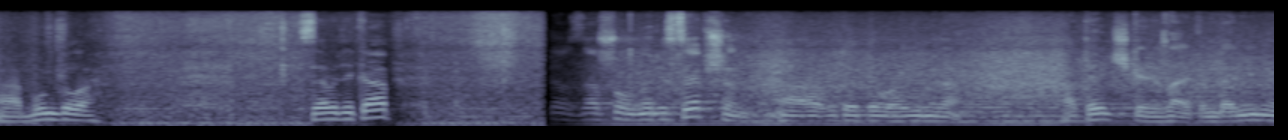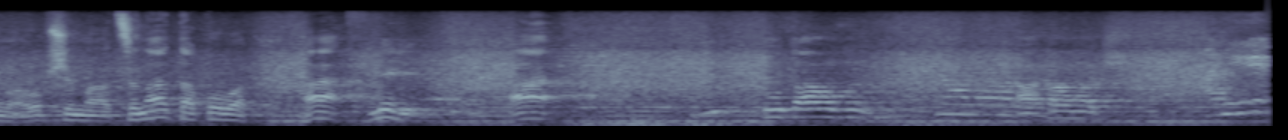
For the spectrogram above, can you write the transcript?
а, бунгало. 70 кап. Зашел на ресепшн а, вот этого именно отельчика, не знаю, кондоминиума. В общем, а, цена такого... А, леди, а 2000... А, how much? Они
